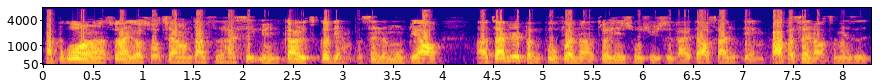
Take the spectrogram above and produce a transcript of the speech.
那不过呢，虽然有所降，但是还是远高于这个两 percent 的目标。啊，在日本部分呢，最新数据是来到三点八 percent 哦，这边是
